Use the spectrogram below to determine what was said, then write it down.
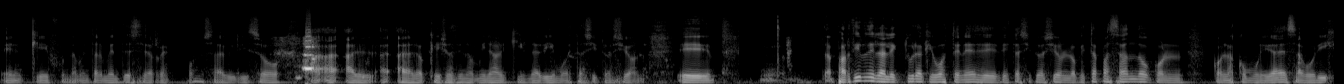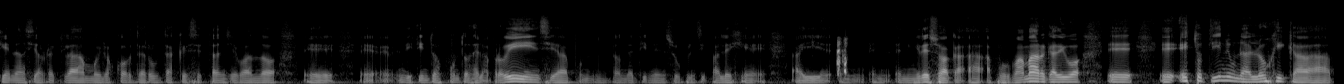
en que fundamentalmente se responsabilizó a, lo que ellos denominan el kirchnerismo, esta situación a partir de la lectura que vos tenés de, esta situación, lo que está pasando con, las comunidades aborígenas y el reclamo y los cortes de rutas que se están llevando eh, eh, en distintos puntos de la provincia, donde tienen su principal eje ahí en, ingreso a, a, Purmamarca, digo, eh, ¿esto tiene una lógica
